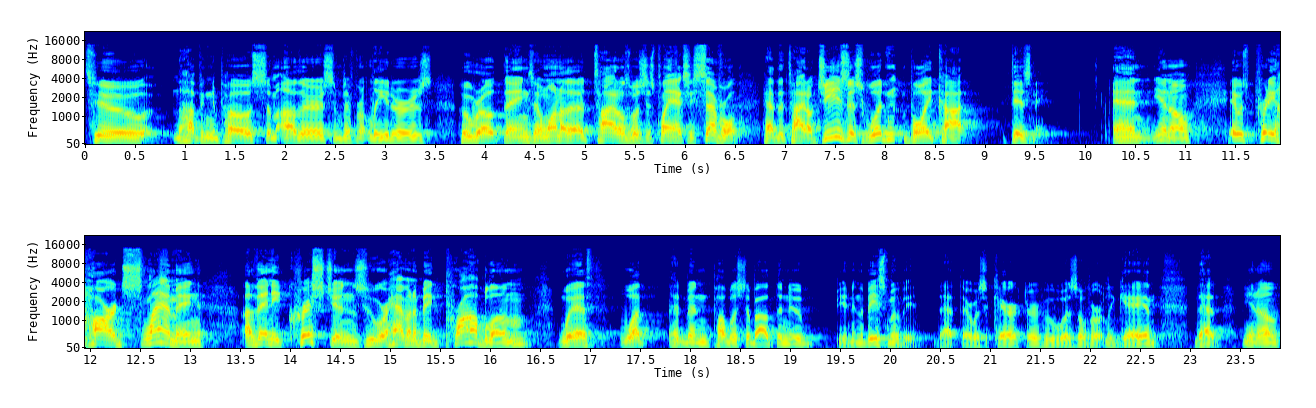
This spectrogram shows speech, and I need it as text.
to the Huffington Post, some others, some different leaders who wrote things, and one of the titles was just plain, actually several had the title, Jesus Wouldn't Boycott Disney. And, you know, it was pretty hard slamming of any Christians who were having a big problem with what had been published about the new Beauty and the Beast movie. That there was a character who was overtly gay, and that, you know,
